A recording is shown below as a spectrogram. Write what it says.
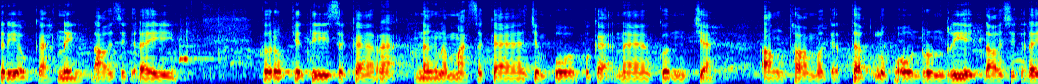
គ្រាឱកាសនេះដោយសេចក្តី គោរពជាទីសក្ការៈនិងនមស្ការចំពោះបកណាគុណចាស់អង្គធម្មកតឹកលោកប្អូនរុនរាជដោយសេចក្តី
